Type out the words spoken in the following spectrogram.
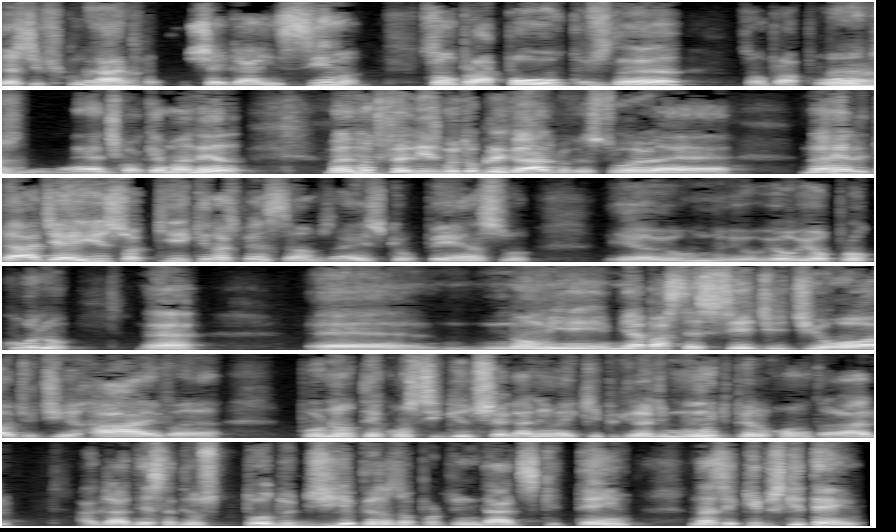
e as dificuldades é. para chegar em cima são para poucos, né? São para poucos, é. né, de qualquer maneira. Mas muito feliz, muito obrigado, professor. É, na realidade, é isso aqui que nós pensamos, é isso que eu penso. Eu, eu, eu, eu procuro né, é, não me, me abastecer de, de ódio, de raiva, por não ter conseguido chegar em uma equipe grande, muito pelo contrário. Agradeço a Deus todo dia pelas oportunidades que tenho, nas equipes que tenho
